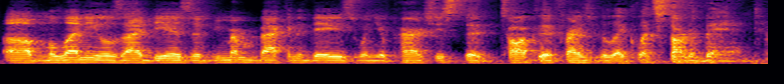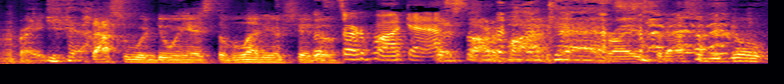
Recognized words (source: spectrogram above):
uh, millennials' ideas of you remember back in the days when your parents used to talk to their friends and be like, let's start a band, right? Yeah. That's what we're doing here. It's the millennial shit Let's of start a podcast. Let's start a podcast. right? So that's what we do.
